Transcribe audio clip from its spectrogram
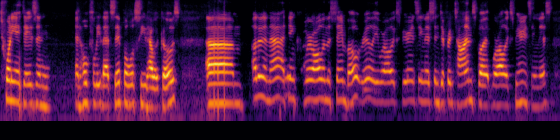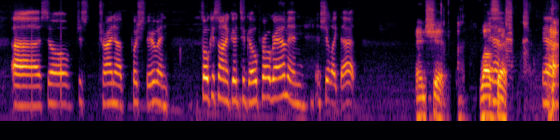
28 days and and hopefully that's it. But we'll see how it goes. Um, other than that, I think we're all in the same boat. Really, we're all experiencing this in different times, but we're all experiencing this. Uh, so just trying to push through and focus on a good to go program and and shit like that. And shit. Well Yeah. said. Yeah. How,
